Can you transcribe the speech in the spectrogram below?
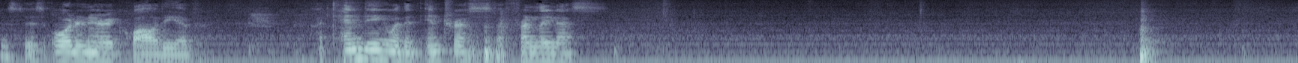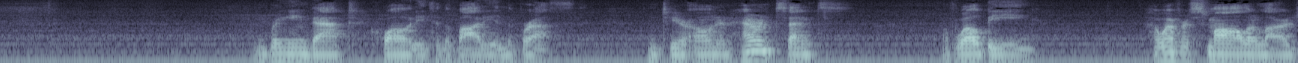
Just this ordinary quality of attending with an interest, a friendliness. Bringing that quality to the body and the breath, into your own inherent sense of well being, however small or large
